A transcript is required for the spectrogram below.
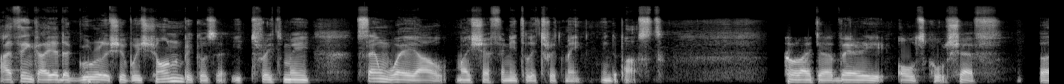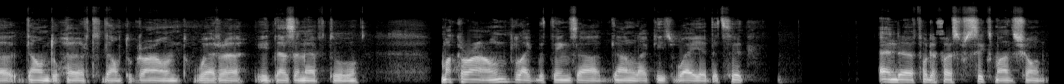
I think I had a good relationship with Sean because uh, he treated me same way how my chef in Italy treated me in the past. So like a very old school chef, uh, down to earth, down to ground, where uh, he doesn't have to muck around. Like the things are done like his way, and that's it. And uh, for the first six months, Sean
